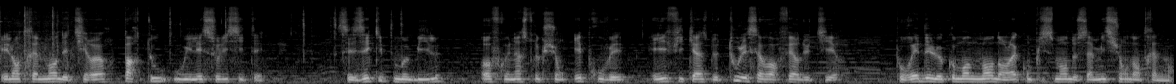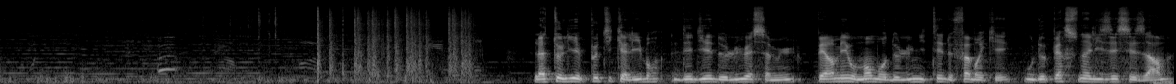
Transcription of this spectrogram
et l'entraînement des tireurs partout où il est sollicité. Ces équipes mobiles offrent une instruction éprouvée et efficace de tous les savoir-faire du tir pour aider le commandement dans l'accomplissement de sa mission d'entraînement. L'atelier petit calibre dédié de l'USAMU permet aux membres de l'unité de fabriquer ou de personnaliser ses armes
